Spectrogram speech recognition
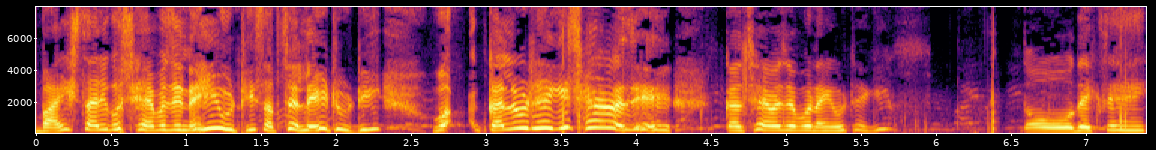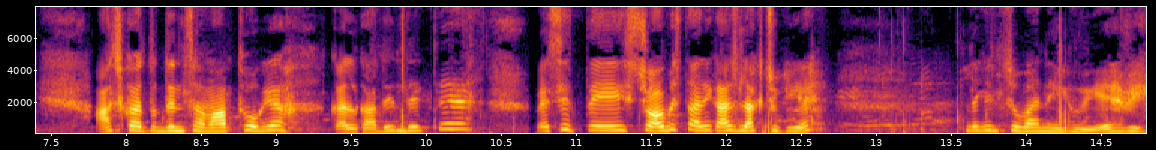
बाईस तारीख को छः बजे नहीं उठी, सबसे लेट उठी, वो कल उठेगी छः बजे। कल छः बजे वो नहीं उठेगी। तो देखते हैं, आज का तो दिन समाप्त हो गया, कल का दिन देखते हैं। वैसे तेईस, चौबीस तारीख आज लग चुकी है, लेकिन सुबह नहीं हुई है अभी।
